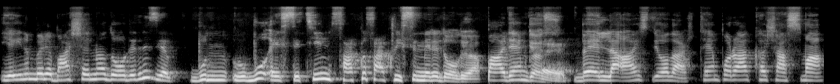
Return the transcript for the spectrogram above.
yayının böyle başlarına doğru dediniz ya bu, bu estetiğin farklı farklı isimleri de oluyor. Badem göz, evet. Bella Eyes diyorlar. Temporal kaş asma,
